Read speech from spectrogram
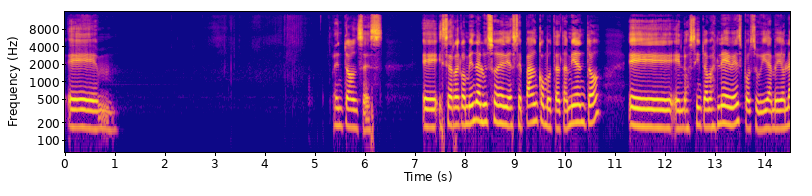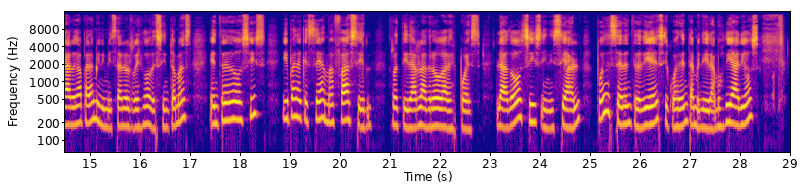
Em, entonces, eh, se recomienda el uso de diazepam como tratamiento eh, en los síntomas leves por su vida medio larga para minimizar el riesgo de síntomas entre dosis y para que sea más fácil retirar la droga después. La dosis inicial puede ser entre 10 y 40 miligramos diarios,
